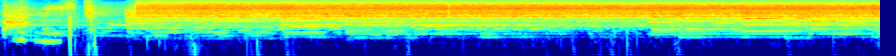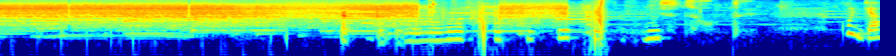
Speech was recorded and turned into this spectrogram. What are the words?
Та вийде. Так, добре, спустити на місце ходи.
